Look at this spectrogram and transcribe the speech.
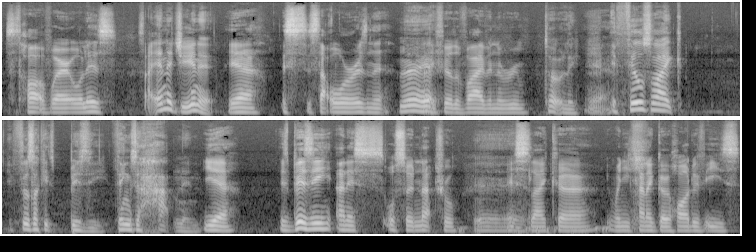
It's the heart of where it all is. it's that energy in it. Yeah, it's it's that aura, isn't it? Yeah, yeah. You feel the vibe in the room. Totally. Yeah. It feels like it feels like it's busy. Things are happening. Yeah, it's busy and it's also natural. Yeah. It's like uh, when you kind of go hard with ease,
